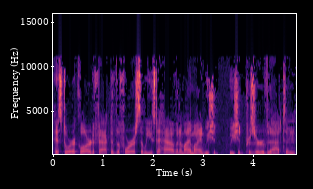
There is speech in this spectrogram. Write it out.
historical artifact of the forest that we used to have. And in my mind, we should we should preserve that and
